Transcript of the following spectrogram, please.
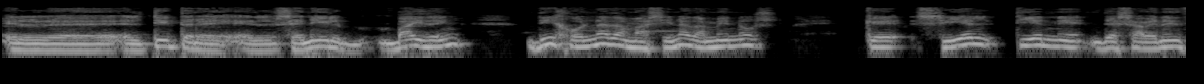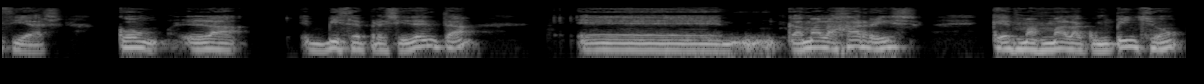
el, el títere, el senil Biden, dijo nada más y nada menos que si él tiene desavenencias con la vicepresidenta eh, Kamala Harris, que es más mala que un pincho,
